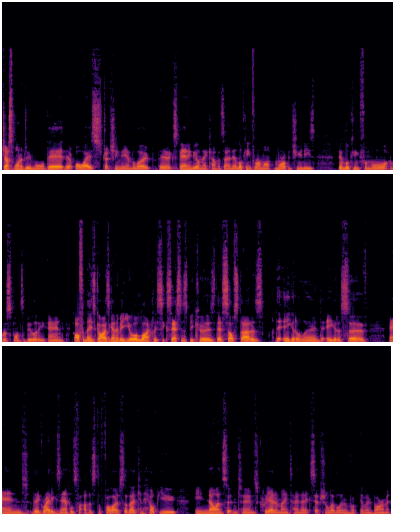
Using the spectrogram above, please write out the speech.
just want to do more. They're, they're always stretching the envelope, they're expanding beyond their comfort zone, they're looking for more opportunities, they're looking for more responsibility. And often these guys are going to be your likely successors because they're self starters, they're eager to learn, they're eager to serve, and they're great examples for others to follow. So they can help you in no uncertain terms, create and maintain that exceptional level of, of environment.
